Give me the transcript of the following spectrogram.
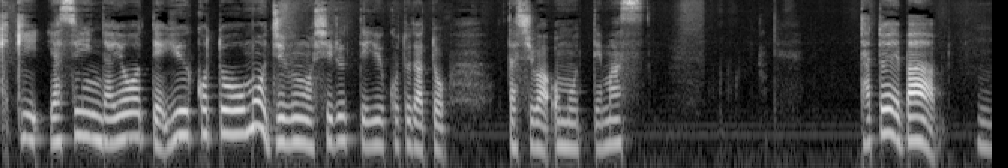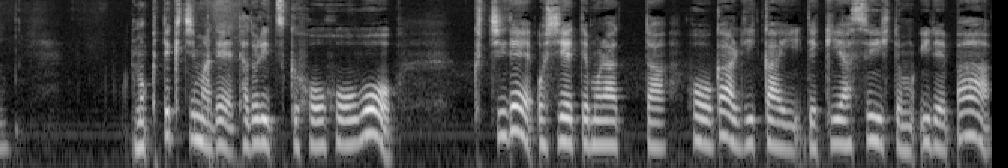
聞きやすいんだよっていうことも自分を知るっていうことだと私は思ってます。例えば、うん、目的地までたどり着く方法を口で教えてもらった方が理解できやすい人もいれば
